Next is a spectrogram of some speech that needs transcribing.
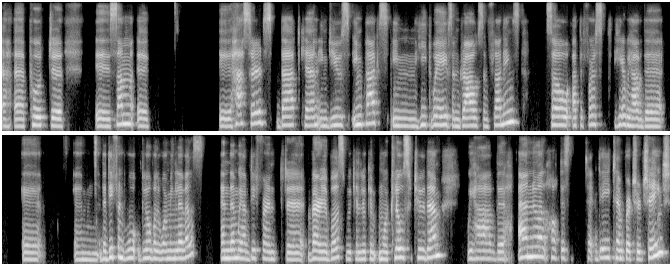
uh, uh put uh, uh, some hazards that can induce impacts in heat waves and droughts and floodings so at the first here we have the uh, um, the different global warming levels, and then we have different uh, variables. We can look more closer to them. We have the annual hottest day temperature change.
